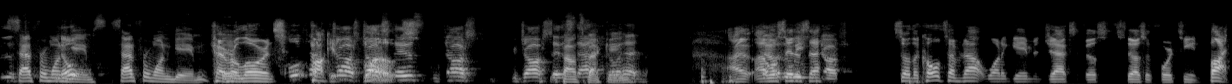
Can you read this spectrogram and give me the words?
This- sad for one Nope. game. Sad for one game. Trevor They're- Lawrence, Hold on, fucking Josh, Josh, say Josh, Josh, say the Bounce stat. back Go game. ahead. I, Stat I will of the say this. Josh. So the Colts have not won a game in Jacksonville since 2014. But,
